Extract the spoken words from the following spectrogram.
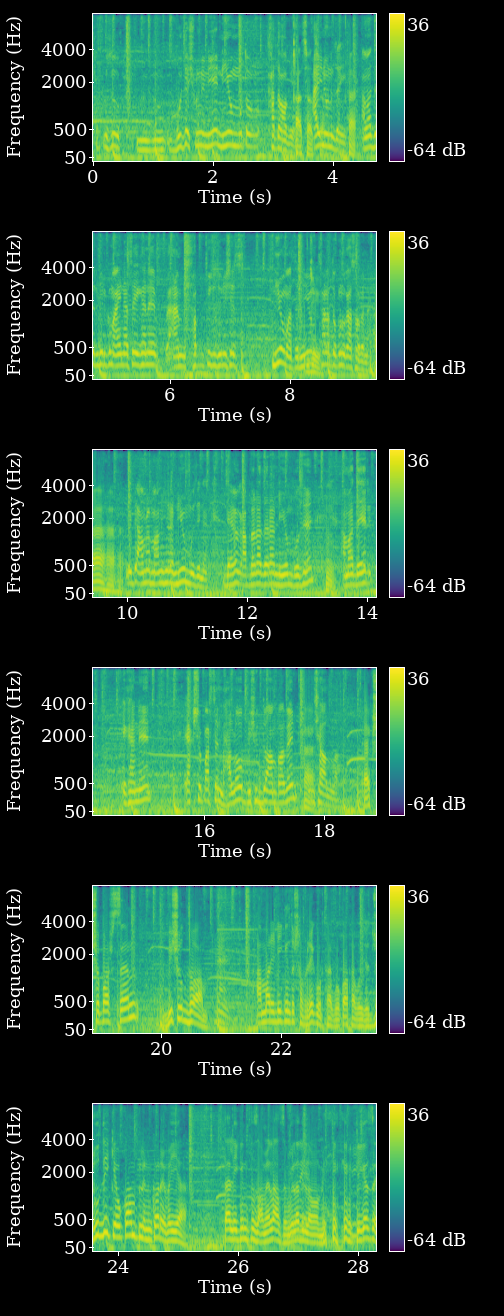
সবকিছু বুঝে শুনে নিয়ে নিয়ম মতো খেতে হবে। আচ্ছা, আচ্ছা। আইন অনুযায়ী। হ্যাঁ। আমাদের যেরকম আইন আছে এখানে আম সব কিছু জিনিসের নিয়ম আছে। নিয়ম ছাড়া তো কোনো কাজ হবে না। হ্যাঁ হ্যাঁ হ্যাঁ। যে আমরা মানুষেরা নিয়ম বুঝি না। যাই হোক আপনারা যারা নিয়ম বোঝেন আমাদের এখানে একশো পার্সেন্ট ভালো বিশুদ্ধ আম পাবেন হ্যাঁ। ইনশাআল্লাহ। একশো পার্সেন্ট বিশুদ্ধ আম। হ্যাঁ। আমার এটি কিন্তু সব রেকর্ড থাকব কথা বুঝে। যদি কেউ কমপ্লেন করে ভাইয়া তাহলে কিন্তু ঝামেলা আছে বুঝলা দিলাম আমি। ঠিক আছে?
